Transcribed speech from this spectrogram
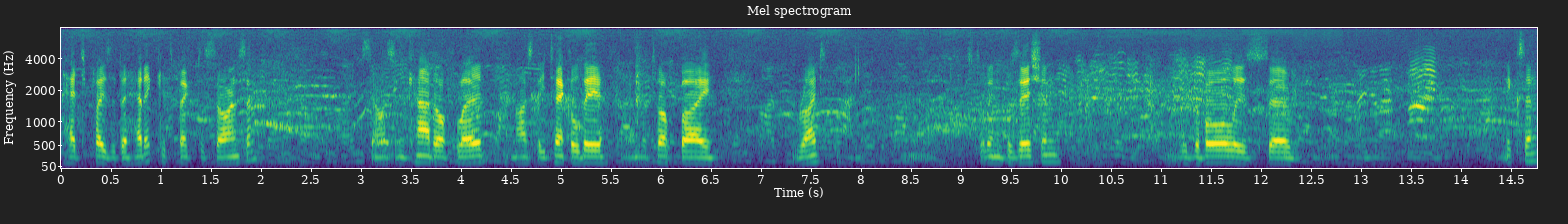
Hatch plays it to Haddock. It's back to Sorensen. Sorensen can't offload. Nicely tackled there on the top by Wright. Uh, still in possession. The ball is uh, Nixon.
